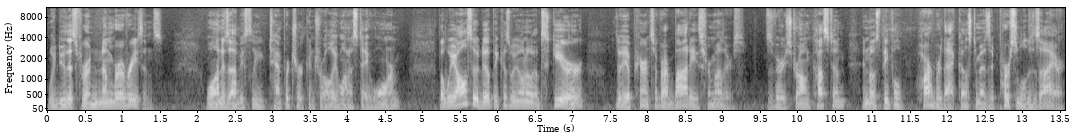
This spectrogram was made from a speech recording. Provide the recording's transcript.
We do this for a number of reasons. One is obviously temperature control, you want to stay warm, but we also do it because we want to obscure the appearance of our bodies from others. It's a very strong custom, and most people harbor that custom as a personal desire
